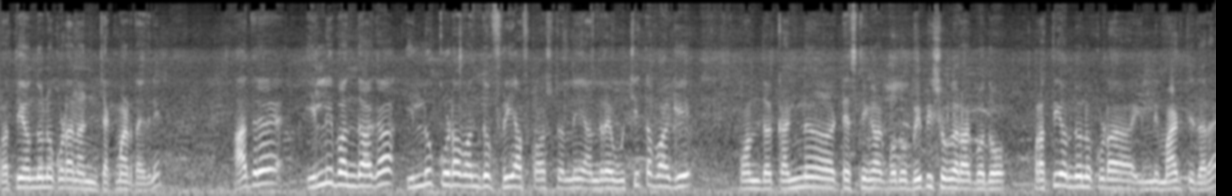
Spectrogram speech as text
ಪ್ರತಿಯೊಂದನ್ನು ಕೂಡ ನಾನು ಚೆಕ್ ಮಾಡ್ತಾ ಇದ್ದೀನಿ. ಆದರೆ, ಇಲ್ಲಿ ಬಂದಾಗ ಇಲ್ಲೂ ಕೂಡ ಒಂದು ಫ್ರೀ ಆಫ್ ಕಾಸ್ಟಲ್ಲಿ ಅಂದರೆ ಉಚಿತವಾಗಿ ಒಂದು ಕಣ್ಣು ಟೆಸ್ಟಿಂಗ್ ಆಗ್ಬೋದು ಬಿ ಪಿ ಶುಗರ್ ಆಗ್ಬೋದು, ಪ್ರತಿಯೊಂದನ್ನು ಕೂಡ ಇಲ್ಲಿ ಮಾಡ್ತಿದ್ದಾರೆ.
